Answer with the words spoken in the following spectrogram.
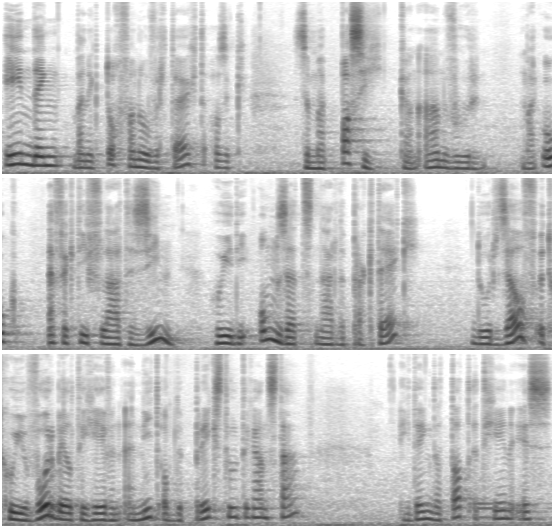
één ding ben ik toch van overtuigd, als ik ze met passie kan aanvoeren, maar ook effectief laten zien hoe je die omzet naar de praktijk, door zelf het goede voorbeeld te geven en niet op de preekstoel te gaan staan. Ik denk dat dat hetgene is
